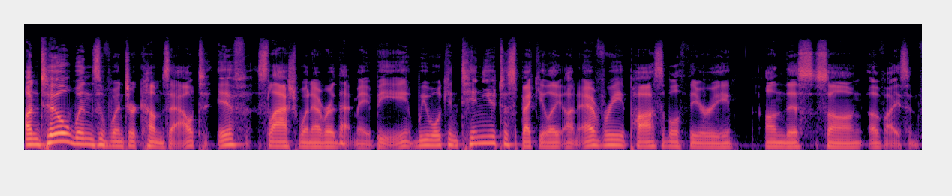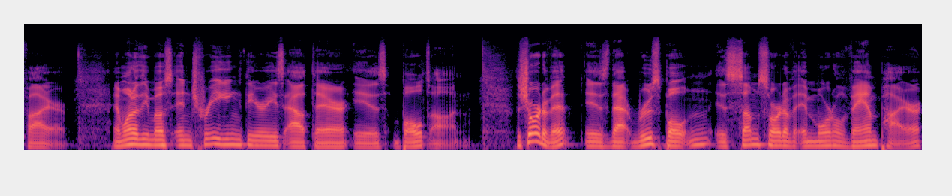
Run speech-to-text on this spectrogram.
Until Winds of Winter comes out, if slash whenever that may be, we will continue to speculate on every possible theory on this song of Ice and Fire. And one of the most intriguing theories out there is Bolt On. The short of it is that Roose Bolton is some sort of immortal vampire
